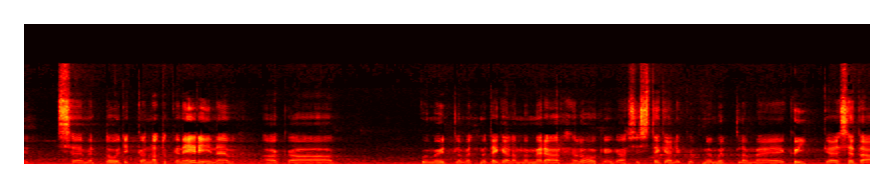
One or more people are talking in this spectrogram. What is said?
et see metoodika on natukene erinev, aga kui me ütleme, et me tegeleme merearheoloogiaga, siis tegelikult me mõtleme kõike seda,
